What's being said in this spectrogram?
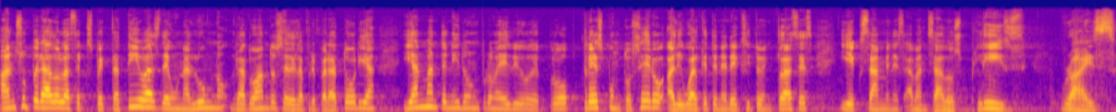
Han superado las expectativas de un alumno graduándose de la preparatoria y han mantenido un promedio de pro- 3.0, al igual que tener éxito en clases y exámenes avanzados. Please rise.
